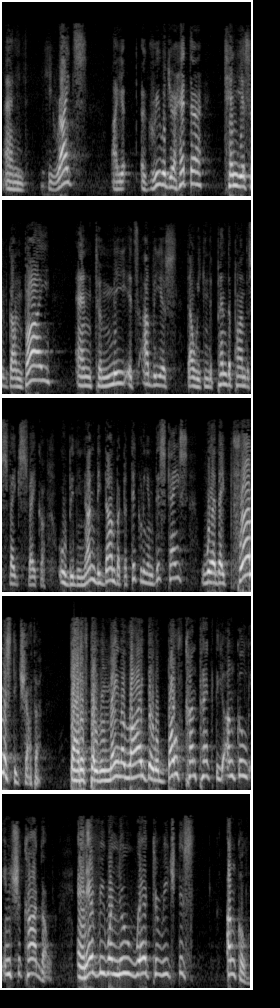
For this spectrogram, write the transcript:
And he writes, I agree with your heter, ten years have gone by, and to me it's obvious that we can depend upon the Sveik Sveika. Ubidinan didam, but particularly in this case, where they promised each other that if they remain alive, they will both contact the uncle in Chicago. And everyone knew where to reach this uncle.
